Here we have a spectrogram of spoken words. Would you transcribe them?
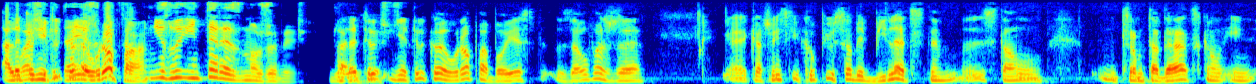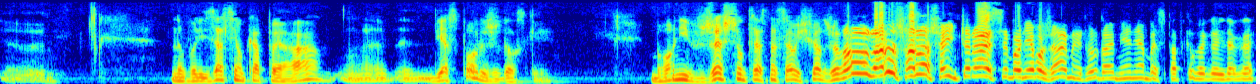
ale to nie tylko Europa. To niezły interes może być. ale ty, nie tylko Europa, bo jest, zauważ, że e, Kaczyński kupił sobie bilet z tym, z tą tromtadaracką i e, nowelizacją KPA e, diaspory żydowskiej bo oni wrzeszczą teraz na cały świat, że no, narusza nasze interesy, bo nie możemy tutaj mienia bezspadkowego i tak dalej,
